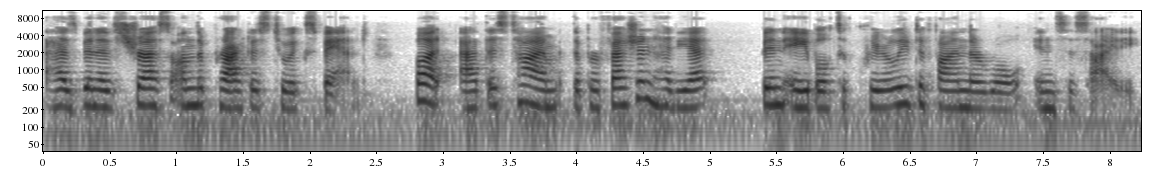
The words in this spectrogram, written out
has been a stress on the practice to expand, but at this time, the profession had yet been able to clearly define their role in society.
